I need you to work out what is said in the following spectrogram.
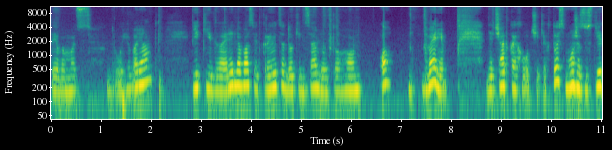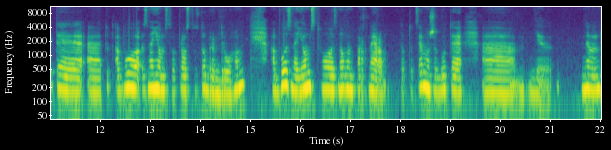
Дивимось другий варіант. Які двері для вас відкриються до кінця лютого? О, двері. Дівчатка і хлопчики. Хтось може зустріти е, тут або знайомство просто з добрим другом, або знайомство з новим партнером. Тобто, це може бути е, ну,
